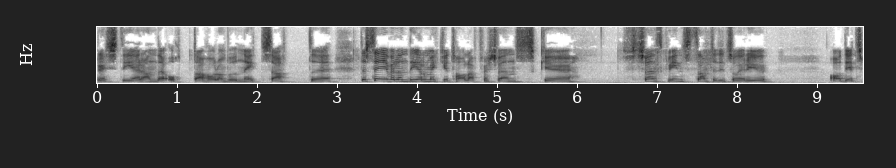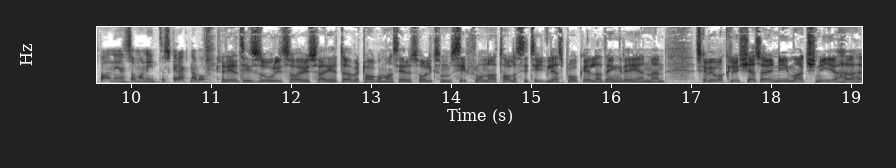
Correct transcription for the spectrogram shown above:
resterande åtta har de vunnit. Så att det säger väl en del. Mycket talar för svensk, svensk vinst. Samtidigt så är det ju ja, det är ett Spanien som man inte ska räkna bort. Rent historiskt så har ju Sverige ett övertag om man ser det så. Liksom, siffrorna talar sitt tydliga språk och hela den grejen. Men ska vi vara klyschiga så är det en ny match, nya,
